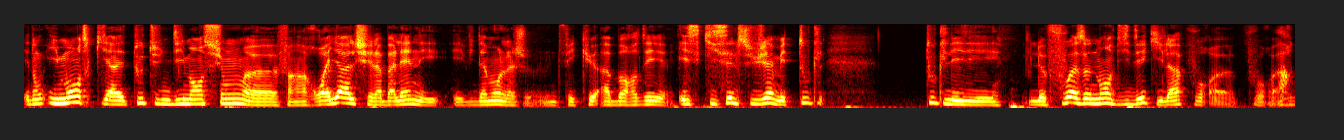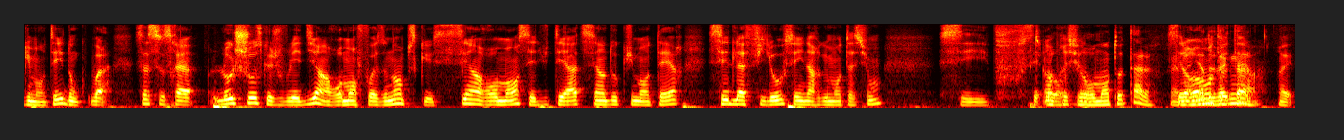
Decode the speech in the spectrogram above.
Et donc, il montre qu'il y a toute une dimension enfin royale chez la baleine. Et évidemment, là, je ne fais que aborder, esquisser le sujet, mais toute, toutes les le foisonnement d'idées qu'il a pour, euh, pour argumenter. Donc voilà, ça ce serait l'autre chose que je voulais dire, un roman foisonnant, parce que c'est un roman, c'est du théâtre, c'est un documentaire, c'est de la philo, c'est une argumentation. C'est impressionnant. Le roman total. C'est le roman total. Ouais.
